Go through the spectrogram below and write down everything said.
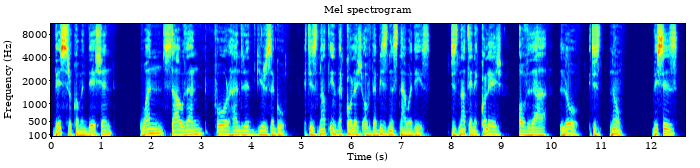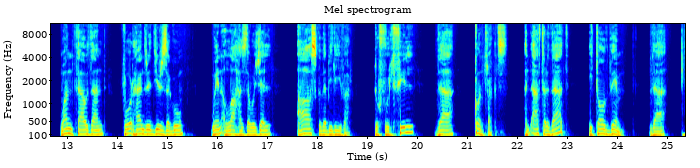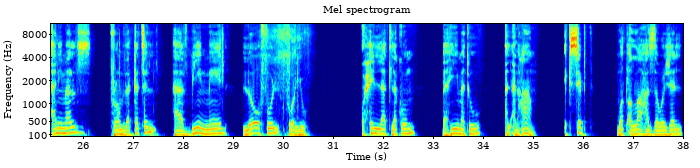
This recommendation 1400 years ago. It is not in the college of the business nowadays. It is not in a college of the law. It is no. This is 1400 years ago when Allah Azza wa Jal asked the believer to fulfill the contracts. And after that, he told them the animals from the cattle have been made lawful for you. أحلت لكم بهيمة الأنعام except what Allah Azza wa Jal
